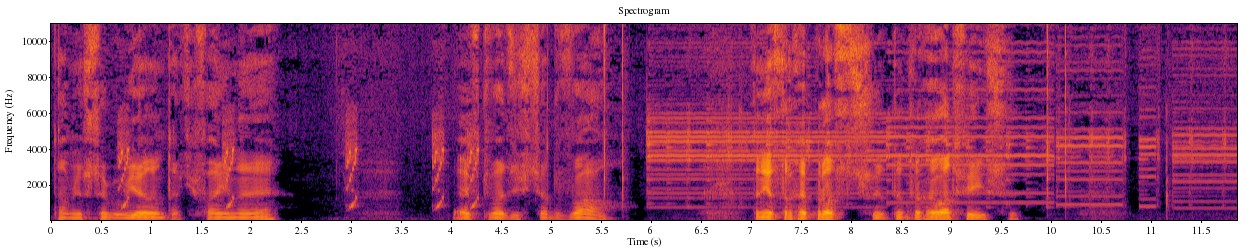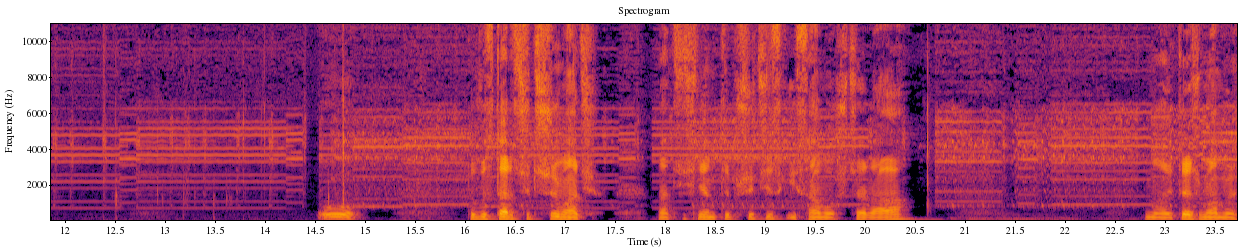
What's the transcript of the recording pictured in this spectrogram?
Tam jeszcze był jeden taki fajny. F22. Ten jest trochę prostszy, ten trochę łatwiejszy. Tu wystarczy trzymać naciśnięty przycisk i samo strzela. No i też mamy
